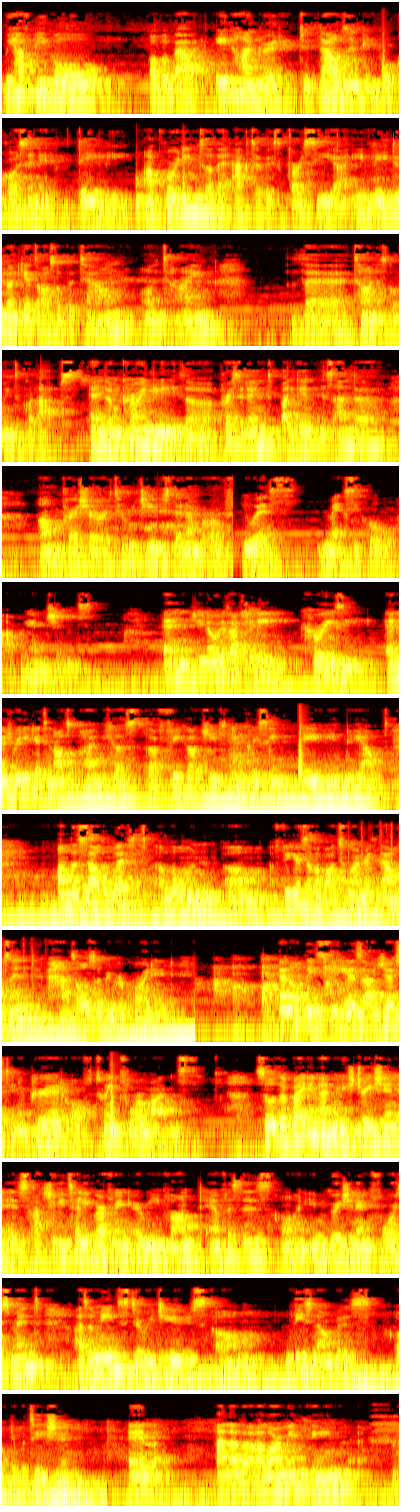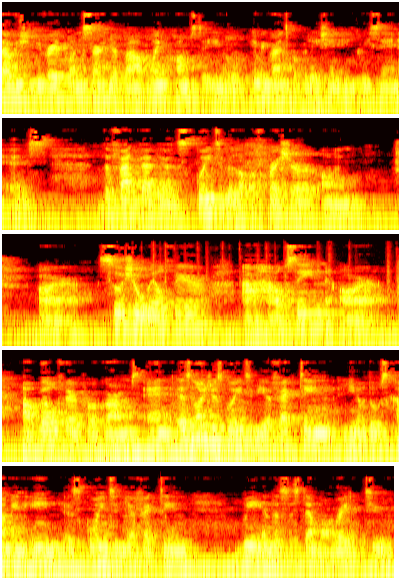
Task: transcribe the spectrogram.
we have people of about 800 to 1,000 people crossing it daily. According to the activist Garcia, if they do not get out of the town on time, the town is going to collapse. And um, currently, the president Biden is under um, pressure to reduce the number of U.S. Mexico apprehensions. And you know, it's actually crazy and it's really getting out of hand because the figure keeps increasing day in, day out. On the southwest alone, um, figures of about 200,000 has also been recorded. And all these figures are just in a period of 24 months. So the Biden administration is actually telegraphing a revamped emphasis on immigration enforcement as a means to reduce um, these numbers of deportation. And another alarming thing that we should be very concerned about when it comes to, you know, immigrants population increasing is the fact that there's going to be a lot of pressure on our social welfare, our housing, our, our welfare programs, and it's not just going to be affecting, you know, those coming in, it's going to be affecting we in the system already too.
